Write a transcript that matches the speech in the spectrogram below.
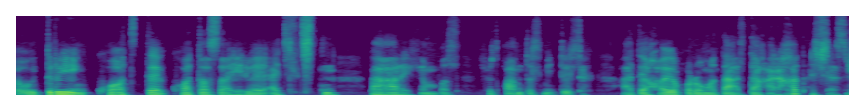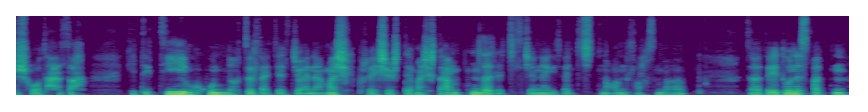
өдрийн квоттай квотоосоо хэрвээ ажилчид нь багаар их юм бол шууд гомдол мэдүүлэх. А тэгээ 2 3 удаа алдаа гаргахад ажлаас нь шууд халах гэдэг тийм хүн нөхцөлд ажиллаж байна. Маш их прешертэй, маш их дарамтанд ажиллаж байна гэж ажилчид нь гомдол гаргасан байгаа. За тэгээ түүнээс гадна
